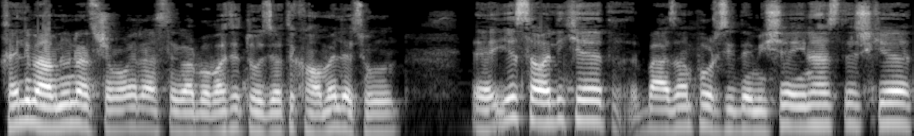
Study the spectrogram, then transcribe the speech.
خیلی ممنون از شما رستگار بابت توضیحات کاملتون. یه سوالی که بعضا پرسیده میشه این هستش که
